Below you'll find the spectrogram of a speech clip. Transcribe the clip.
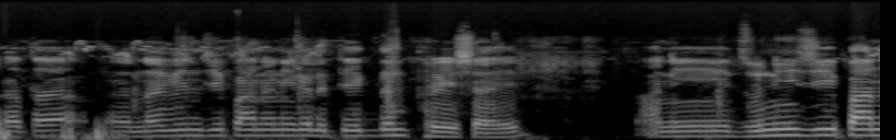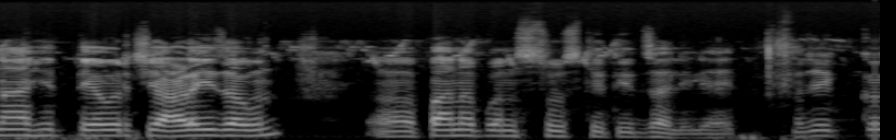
तर आता नवीन जी पानं निघाली ती एकदम फ्रेश आहेत. आणि जुनी जी पानं आहेत त्यावरची आळी जाऊन पानं पण सुस्थितीत झालेली आहेत. म्हणजे एक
